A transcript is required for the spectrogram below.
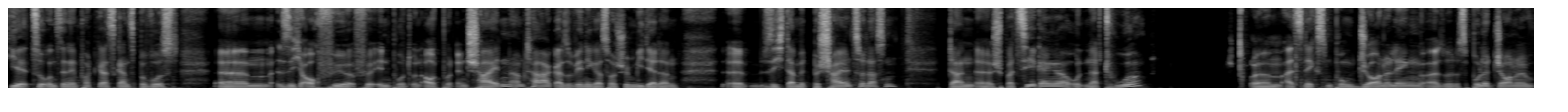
hier zu uns in den Podcast ganz bewusst ähm, sich auch für, für Input und Output entscheiden am Tag, also weniger Social Media dann äh, sich damit beschallen zu lassen. Dann äh, Spaziergänge und Natur. Ähm, als nächsten Punkt Journaling, also das Bullet Journal.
